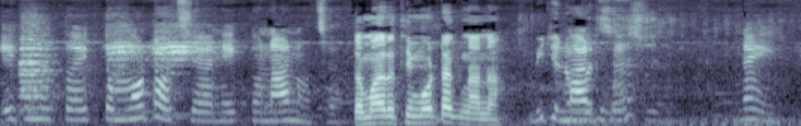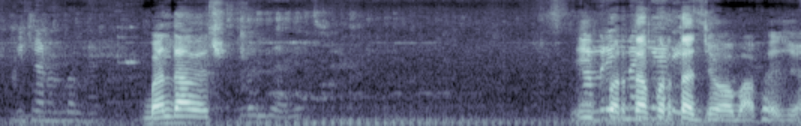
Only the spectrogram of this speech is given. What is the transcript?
એકનો તો એક તો મોટો છે અને એક તો નાનો છે. તમારાથી મોટા કે નાના? બીજો નંબર છે? નહીં બીજો નંબર બંધ આવે છે? એ ફરતા ફરતા જવાબ આપે છે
